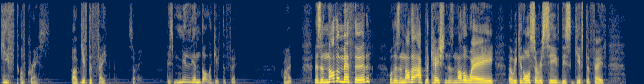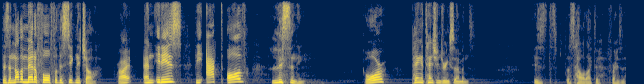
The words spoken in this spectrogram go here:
gift of grace, oh, gift of faith, sorry, this million dollar gift of faith, right? There's another method or there's another application, there's another way that we can also receive this gift of faith. There's another metaphor for the signature, right? And it is the act of listening or paying attention during sermons is that's how I like to phrase it.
